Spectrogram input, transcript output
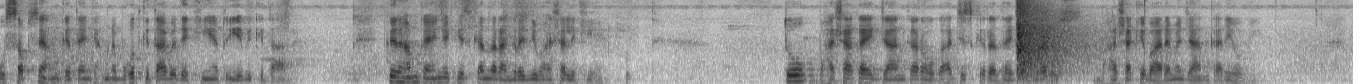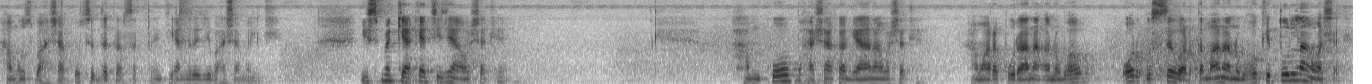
उस सबसे हम कहते हैं कि हमने बहुत किताबें देखी हैं तो ये भी किताब है। फिर हम कहेंगे कि इसके अंदर अंग्रेज़ी भाषा लिखी है। तो भाषा का एक जानकार होगा, जिसके हृदय के अंदर उस भाषा के बारे में जानकारी होगी। हम उस भाषा को सिद्ध कर सकते हैं कि अंग्रेज़ी भाषा में लिखी। इसमें क्या क्या चीज़ें आवश्यक है? हमको भाषा का ज्ञान आवश्यक है, हमारा पुराना अनुभव और उससे वर्तमान अनुभव की तुलना आवश्यक है।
